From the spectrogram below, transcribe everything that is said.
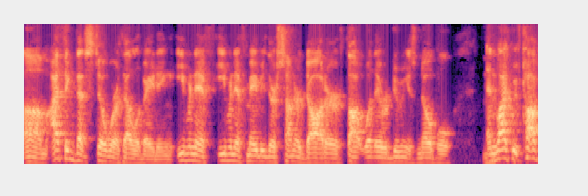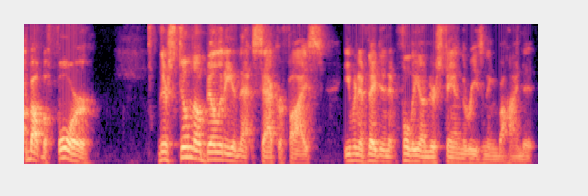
um, I think that's still worth elevating, even if even if maybe their son or daughter thought what they were doing is noble. Mm. And like we've talked about before, there's still nobility in that sacrifice, even if they didn't fully understand the reasoning behind it.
